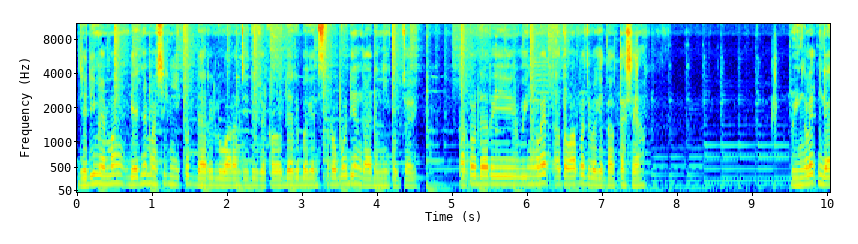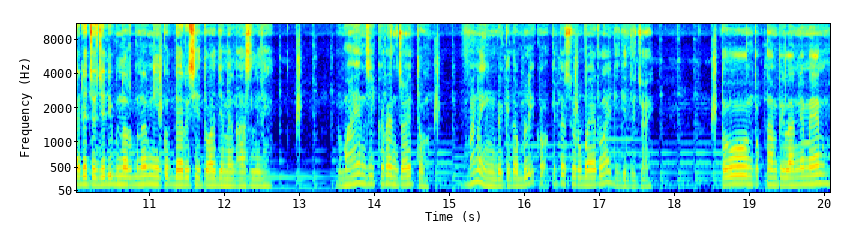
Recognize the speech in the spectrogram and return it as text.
jadi memang dianya masih ngikut dari luaran situ coy kalau dari bagian strobo dia nggak ada ngikut coy. Atau dari winglet atau apa coba kita tes ya. Winglet nggak ada coy. Jadi benar-benar ngikut dari situ aja main asli. Lumayan sih keren coy tuh. Mana yang udah kita beli kok? Kita suruh bayar lagi gitu coy. Tuh untuk tampilannya men.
